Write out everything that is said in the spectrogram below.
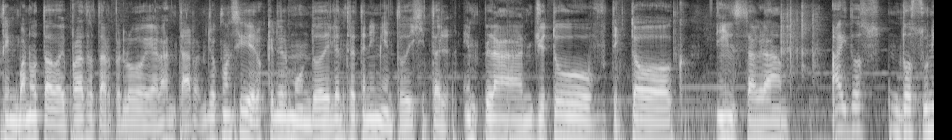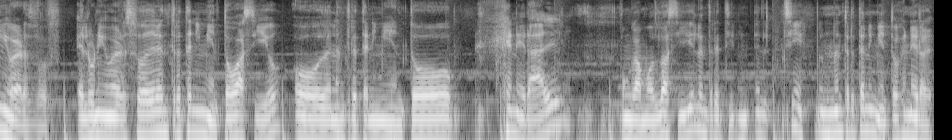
tengo anotado ahí para tratar, pero lo voy a adelantar. Yo considero que en el mundo del entretenimiento digital, en plan YouTube, TikTok, Instagram, hay dos, dos universos. El universo del entretenimiento vacío o del entretenimiento general, pongámoslo así, el, el- sí, un entretenimiento general.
